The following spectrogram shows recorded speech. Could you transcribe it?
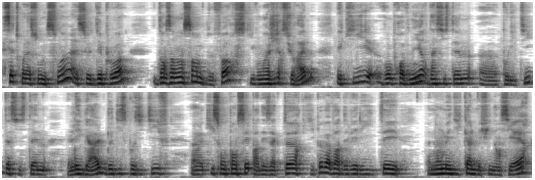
cette relation de soins, elle se déploie dans un ensemble de forces qui vont agir sur elle et qui vont provenir d'un système euh, politique, d'un système légal, de dispositifs qui sont pensés par des acteurs qui peuvent avoir des velléités non médicales mais financières,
